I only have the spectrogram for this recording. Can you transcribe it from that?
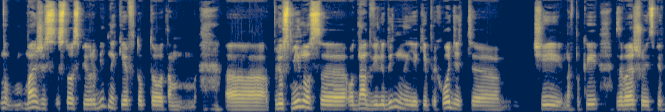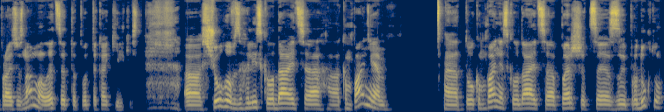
ну, майже 100 співробітників, тобто там плюс-мінус одна-дві людини, які приходять. Чи навпаки завершують співпрацю з нами, але це от така кількість. З чого взагалі складається компанія? Е, то компанія складається перше, це з продукту.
